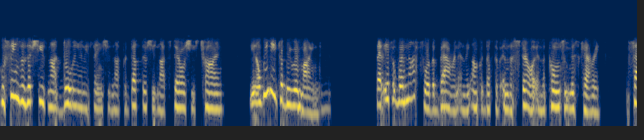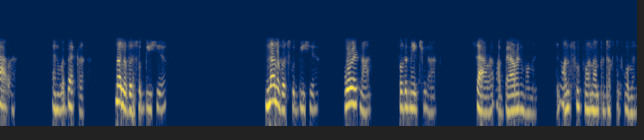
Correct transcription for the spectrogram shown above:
who seems as if she's not doing anything, she's not productive, she's not sterile, she's trying. You know, we need to be reminded that if it were not for the barren and the unproductive and the sterile and the prone to miscarry, Sarah and Rebecca, none of us would be here. None of us would be here were it not for the matriarch, Sarah, a barren woman, an unfruitful and unproductive woman,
